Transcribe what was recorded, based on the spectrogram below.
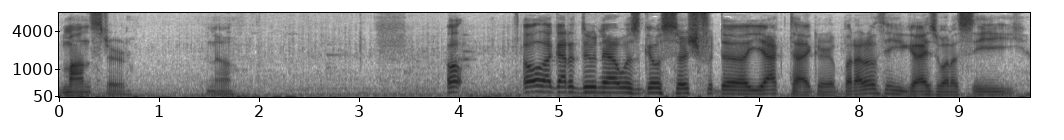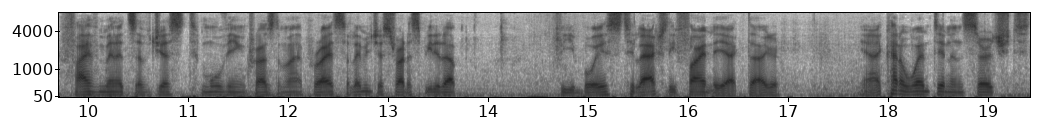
monster. No. Well, all I gotta do now is go search for the Jagdtiger, but I don't think you guys want to see five minutes of just moving across the map, right? So let me just try to speed it up for you boys till I actually find the Jagdtiger. Yeah, I kind of went in and searched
